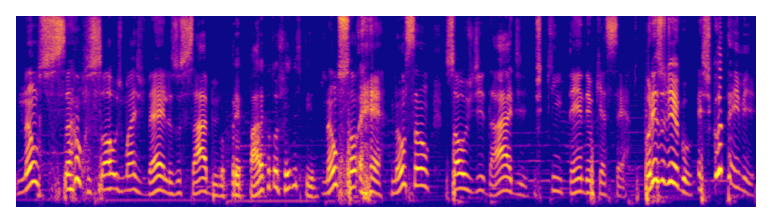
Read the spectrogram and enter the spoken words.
Não são só os mais velhos, os sábios, Prepara que eu tô cheio do Espírito. não são, é, não são só os de idade os que entendem o que é certo. Por isso digo, escutem-me.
